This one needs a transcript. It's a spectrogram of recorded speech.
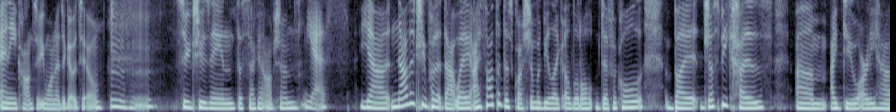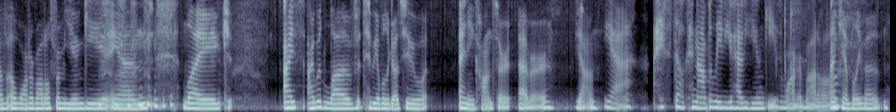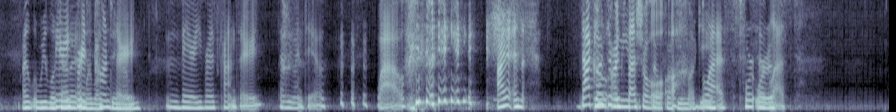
any concert you wanted to go to. Mm-hmm. So you're choosing the second option. Yes. Yeah, now that you put it that way, I thought that this question would be like a little difficult, but just because um, I do already have a water bottle from Yoongi and like I th- I would love to be able to go to any concert ever. Yeah, Yeah. I still cannot believe you have Yoongi's water bottle. I can't believe it. I, we look Very at it first and we're like, concert. damn. Very first concert that we went to. wow. I and That So, concert I was mean, special. so fucking Ugh, lucky. Blessed. Fort so Worth. blessed.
